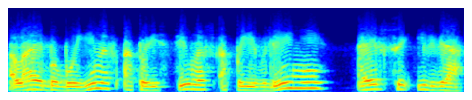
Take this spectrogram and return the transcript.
лай бабуинов оповестил нас о появлении Эльсы и львят.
